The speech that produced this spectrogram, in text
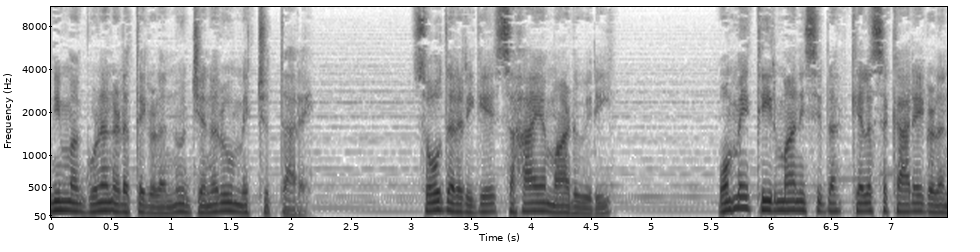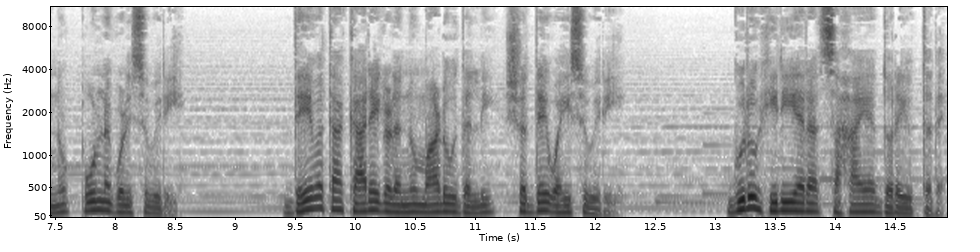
ನಿಮ್ಮ ಗುಣನಡತೆಗಳನ್ನು ಜನರು ಮೆಚ್ಚುತ್ತಾರೆ. ಸೋದರರಿಗೆ ಸಹಾಯ ಮಾಡುವಿರಿ. ಒಮ್ಮೆ ತೀರ್ಮಾನಿಸಿದ ಕೆಲಸ ಕಾರ್ಯಗಳನ್ನು ಪೂರ್ಣಗೊಳಿಸುವಿರಿ. ದೇವತಾ ಕಾರ್ಯಗಳನ್ನು ಮಾಡುವುದಲ್ಲಿ ಶ್ರದ್ಧೆ ವಹಿಸುವಿರಿ. ಗುರು ಹಿರಿಯರ ಸಹಾಯ ದೊರೆಯುತ್ತದೆ.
